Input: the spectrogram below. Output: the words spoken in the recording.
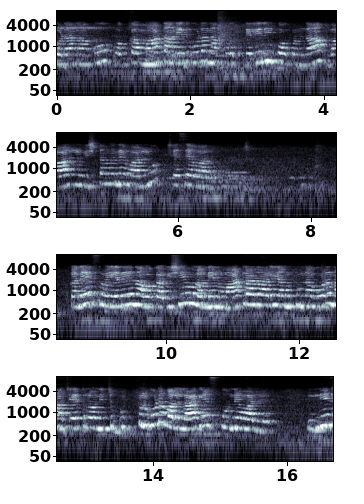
కూడా నాకు ఒక్క మాట అనేది కూడా నాకు తెలియనిపోకుండా వాళ్ళు ఇష్టంగానే వాళ్ళు చేసేవారు. కనీసం ఏదైనా ఒక విషయంలో నేను మాట్లాడాలి అనుకున్నా కూడా నా చేతిలో నుంచి బుక్కులు కూడా వాళ్ళు లాగేసుకునేవాళ్ళు. నేను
